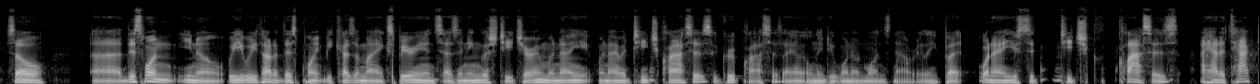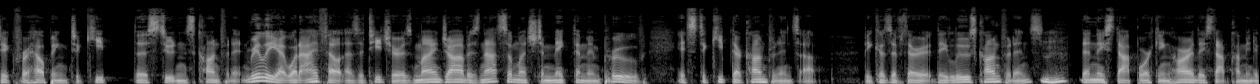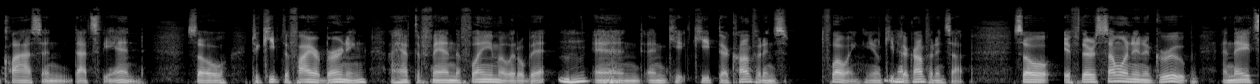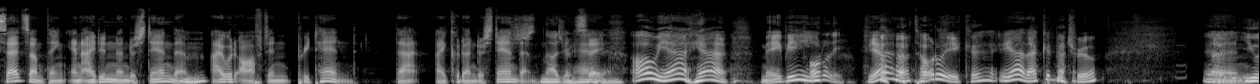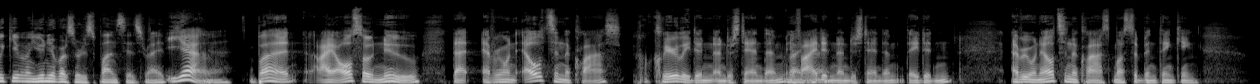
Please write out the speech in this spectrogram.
So uh, this one, you know, we, we thought of this point because of my experience as an English teacher, and when I when I would teach classes, group classes, I only do one on ones now, really. But when I used to teach classes, I had a tactic for helping to keep the students confident. Really, uh, what I felt as a teacher is my job is not so much to make them improve; it's to keep their confidence up. Because if they they lose confidence, mm-hmm. then they stop working hard, they stop coming to class, and that's the end. So to keep the fire burning, I have to fan the flame a little bit mm-hmm. and and keep keep their confidence flowing. You know, keep their confidence up. So if there's someone in a group and they said something and I didn't understand them, mm-hmm. I would often pretend that I could understand them. nod your and head say, and- "Oh yeah, yeah, maybe, Totally. yeah, no, totally, could, yeah, that could be true." Yeah, And- you give them universal responses, right? Yeah. Yeah. But I also knew that everyone else in the class who clearly didn't understand them, if I right. didn't understand them, they didn't. Everyone else in the class must have been thinking,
